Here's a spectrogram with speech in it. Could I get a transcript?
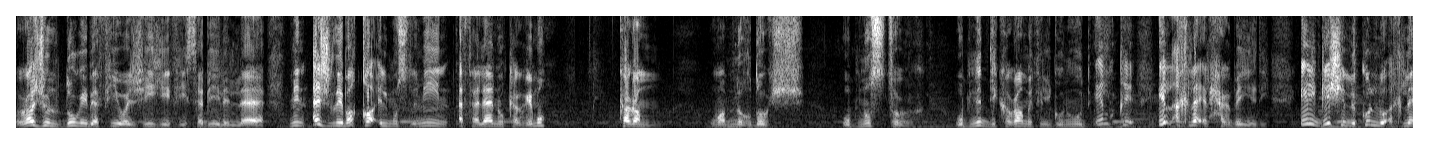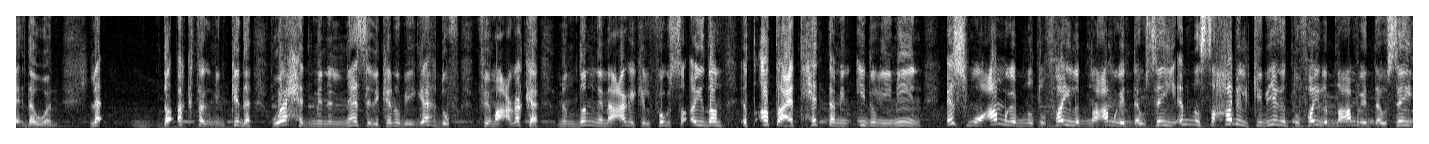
رجل ضرب في وجهه في سبيل الله. من أجل بقاء المسلمين أفلا نكرمه؟ كرم. وما بنغدرش وبنستر. وبندي كرامة الجنود. إيه, الق... إيه الأخلاق الحربية دي؟ إيه الجيش اللي كله أخلاق دون؟ لا ده أكتر من كده. واحد من الناس اللي كانوا بيجاهدوا في- معركة من ضمن معارك الفرس أيضا اتقطعت حتة من إيده اليمين. اسمه عمرو بن طفيل بن عمرو الدوسي ابن الصحابي الكبير الطفيل بن عمرو الدوسي.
